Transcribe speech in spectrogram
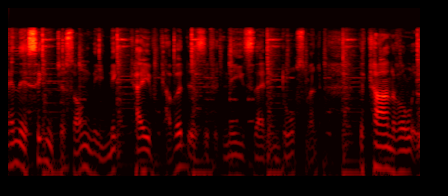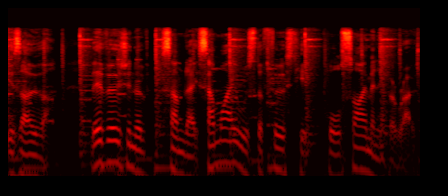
and their signature song, the Nick Cave covered, as if it needs that endorsement, The Carnival Is Over. Their version of Someday Someway was the first hit Paul Simon ever wrote.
